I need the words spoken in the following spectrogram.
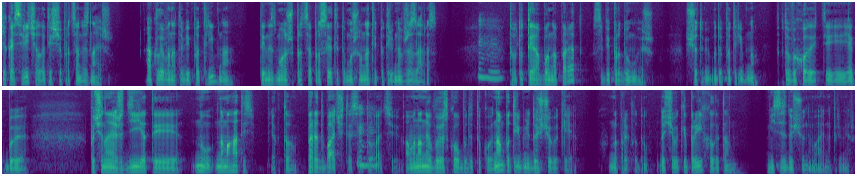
якась річ, але ти ще про це не знаєш. А коли вона тобі потрібна, ти не зможеш про це просити, тому що вона тобі потрібна вже зараз. Угу. Тобто ти або наперед собі продумуєш, що тобі буде потрібно. Тобто, виходить, ти якби починаєш діяти, ну, намагатись як то, передбачити ситуацію, угу. а вона не обов'язково буде такою. Нам потрібні дощовики. Наприклад, дощовики приїхали там, місяць дощу немає, наприклад.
